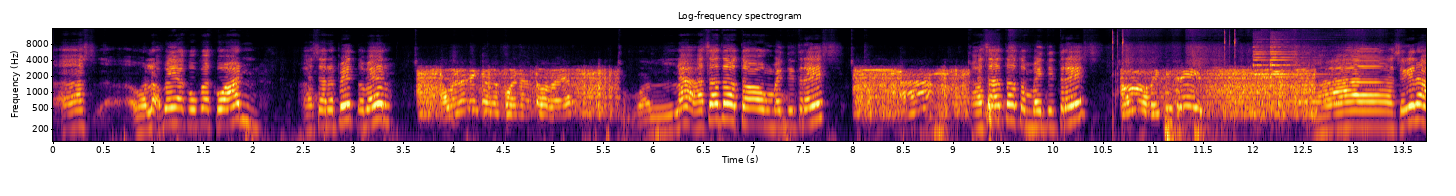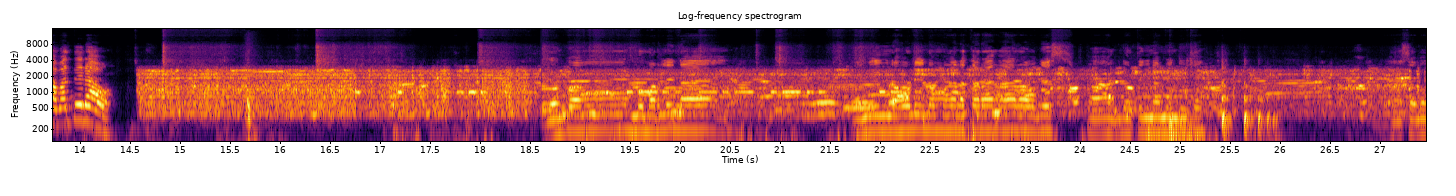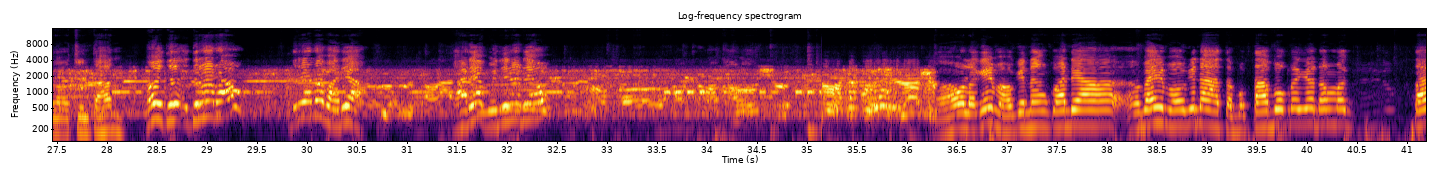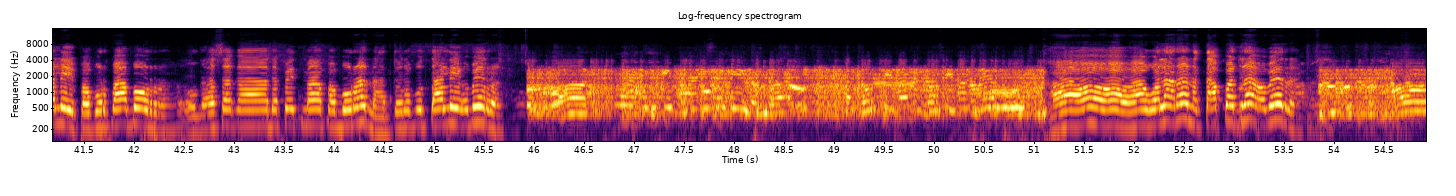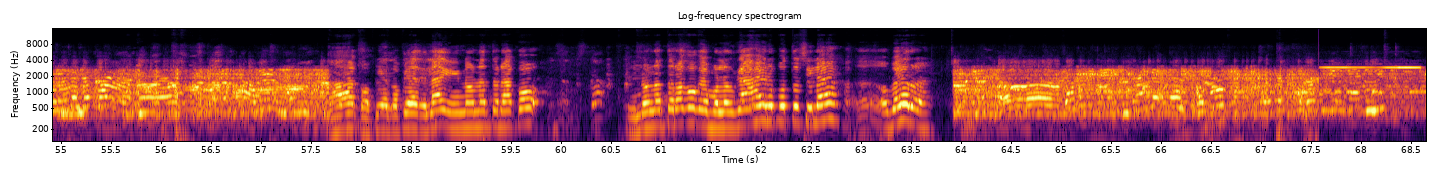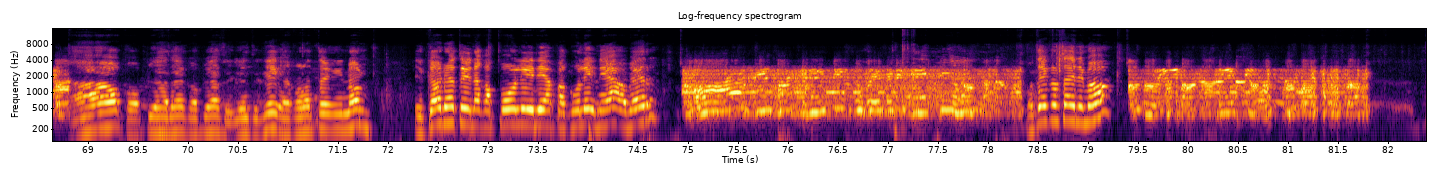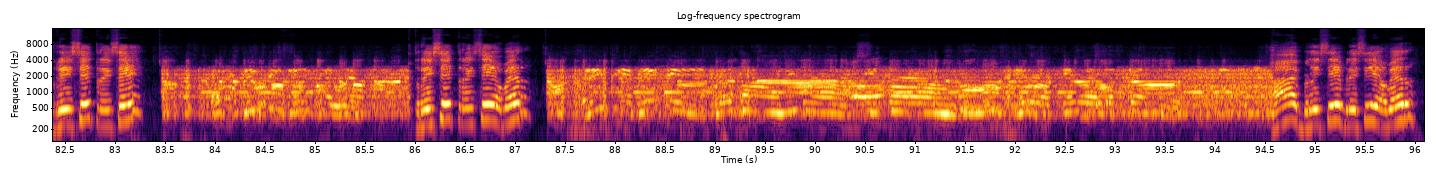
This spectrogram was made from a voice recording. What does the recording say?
Ah, wala ba ako kakuan? Asa repet, over? Ah, wala ni ka nakuha na to, Wer. Wala. Asa to tong 23? Ha? Asa to tong 23? Oh, 23. Ah, sige na, banti daw. Yan po ang lumarli na kaming nahuli ng mga nakarang araw guys pagdating namin dito. Ah, sa mga otsintahan. Hoy, dira, dira daw? Dira na ba dia? Ah, dia, pwede na dia. Oo, lagi, mao ginang kuan dia, bay, mao gina tabok-tabok ra gyud ang mag tali, pabor-pabor. O gasa ka dapit mapaboran, adto na po tali, over. Ah, Ah, oo, oo, ah, wala ra, nagtapad ra, over. Oh. Ah, kopya, kopya sila, inom lang to nako. Inom lang to nako, kay mulargahay na po to sila, Ah, over. Ah, kopya na, kopya, sige, sige, ako lang to inom. Ikaw na to yung nakapuli niya, paguli niya, over. Unsay call sign nimo? Tracy, Tracy. Tracy, Tracy, over. Hi, berisi, berisi, ya, over.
